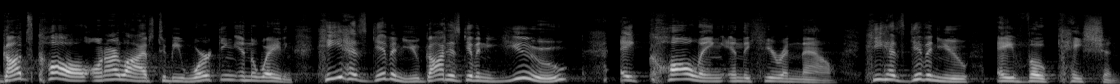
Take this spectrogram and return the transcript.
God's call on our lives to be working in the waiting. He has given you, God has given you a calling in the here and now. He has given you a vocation.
